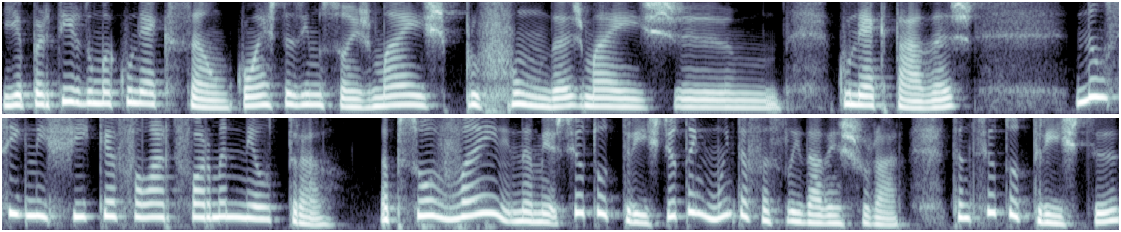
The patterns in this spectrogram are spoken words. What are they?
e a partir de uma conexão com estas emoções mais profundas, mais hum, conectadas, não significa falar de forma neutra. A pessoa vem na mesma. Se eu estou triste, eu tenho muita facilidade em chorar. Portanto, se eu estou triste,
